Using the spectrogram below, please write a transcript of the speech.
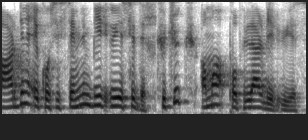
Arduino ekosisteminin bir üyesidir. Küçük ama popüler bir üyesi.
